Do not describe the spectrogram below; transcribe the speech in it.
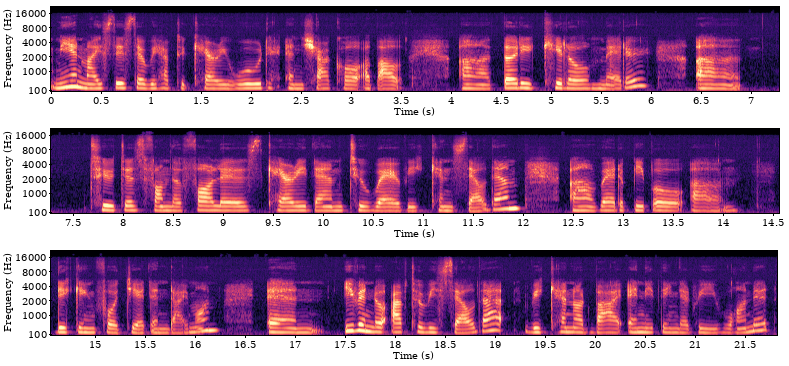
me and my sister we have to carry wood and charcoal about uh, 30 kilometer uh, to just from the forest carry them to where we can sell them, uh, where the people um, digging for jet and diamond. And even though after we sell that, we cannot buy anything that we wanted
